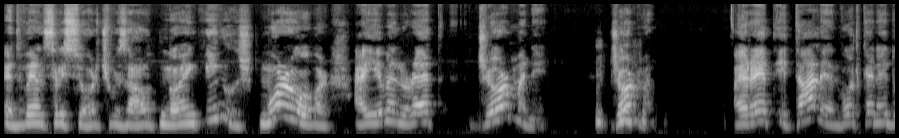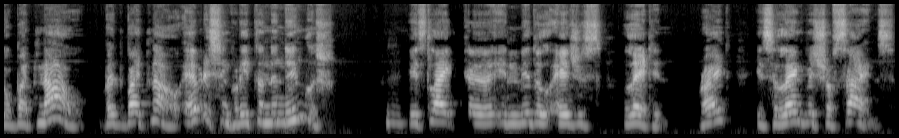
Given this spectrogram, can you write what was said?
advanced research without knowing English. Moreover, I even read Germany, German. I read Italian. What can I do? But now, but but now, everything written in English. Hmm. It's like uh, in Middle Ages Latin, right? It's a language of science.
